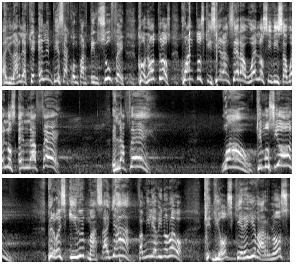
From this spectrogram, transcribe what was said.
ayudarle a que él empiece a compartir su fe con otros. ¿Cuántos quisieran ser abuelos y bisabuelos en la fe? En la fe. ¡Wow! ¡Qué emoción! Pero es ir más allá. Familia Vino Nuevo que Dios quiere llevarnos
